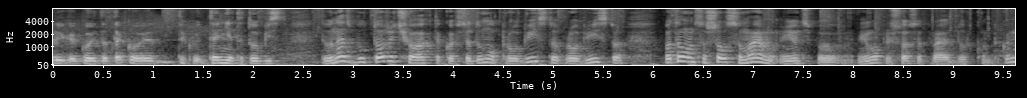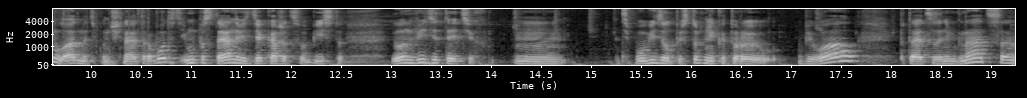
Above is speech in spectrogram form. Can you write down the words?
или какой-то такой. Такой, да нет, это убийство. Да у нас был тоже чувак такой, все думал про убийство, про убийство. Потом он сошел с ума, и он, типа, ему пришлось отправить дурку. Он такой, ну ладно, типа, начинает работать. Ему постоянно везде кажется убийство. И он видит этих, типа, увидел преступника, который убивал, пытается за ним гнаться,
